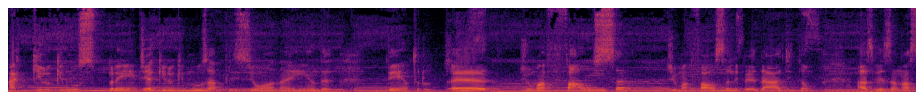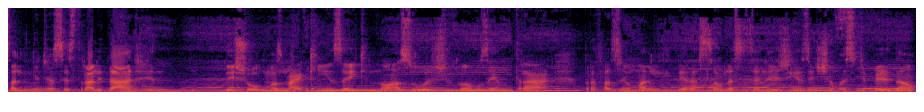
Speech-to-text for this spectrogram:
aquilo que nos prende, aquilo que nos aprisiona ainda dentro é, de uma falsa de uma falsa liberdade. Então, às vezes a nossa linha de ancestralidade deixou algumas marquinhas aí que nós hoje vamos entrar para fazer uma liberação dessas energias. A gente chama isso de perdão.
